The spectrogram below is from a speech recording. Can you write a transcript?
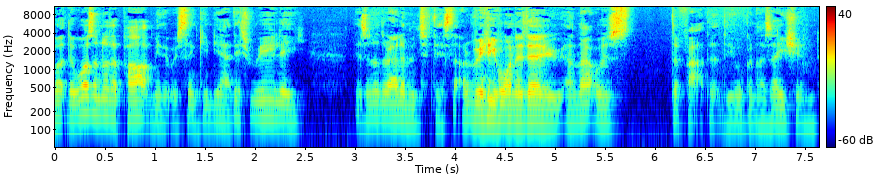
But there was another part of me that was thinking, yeah, this really there's another element of this that I really want to do, and that was the fact that the organisation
